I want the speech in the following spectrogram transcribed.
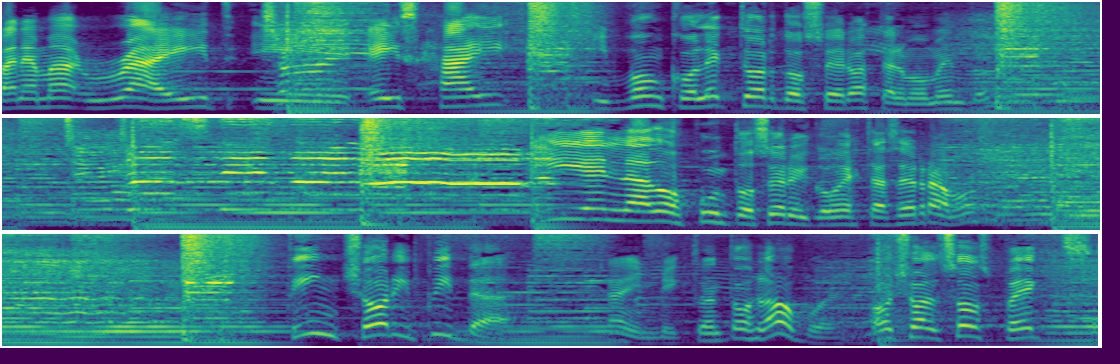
Panama Right y Ace High y Von Collector 2-0 hasta el momento. La 2.0 y con esta cerramos. Team Chori Pita. Está invicto en todos lados, pues. 8 al Suspects.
